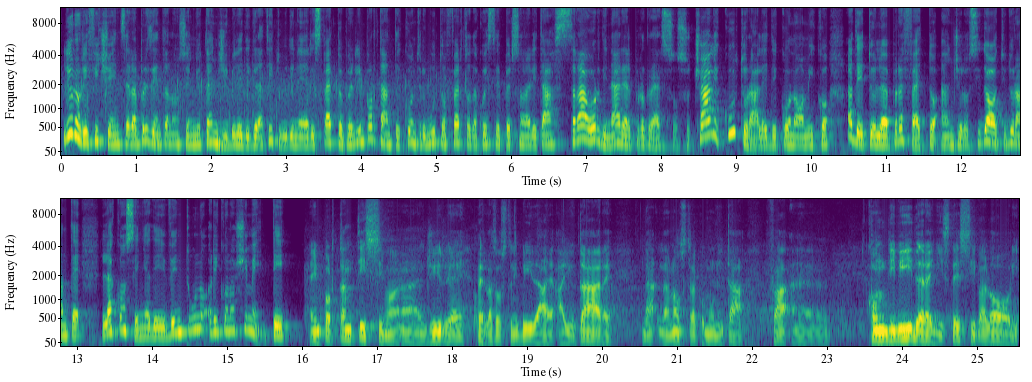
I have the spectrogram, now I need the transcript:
Le onorificenze rappresentano un segno tangibile di gratitudine e rispetto per l'importante contributo offerto da queste personalità straordinarie al progresso sociale, culturale ed economico, ha detto il prefetto Angelo Sidoti durante la consegna dei 21 riconoscimenti. È importantissimo agire per la sostenibilità, aiutare la, la nostra comunità, fa, eh, condividere gli stessi valori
